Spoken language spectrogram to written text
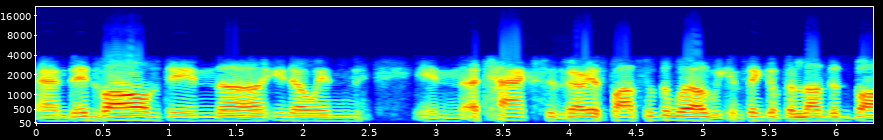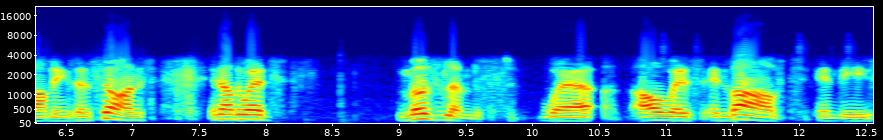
and involved in, uh, you know, in in attacks in various parts of the world. We can think of the London bombings and so on. In other words, Muslims were always involved in these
